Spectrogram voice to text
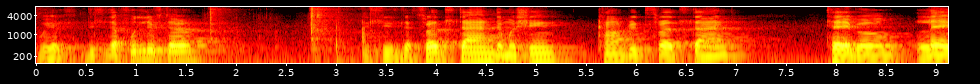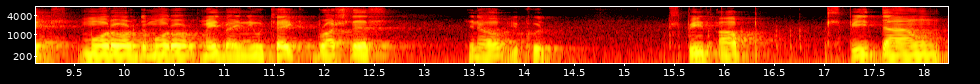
wheels. This is a foot lifter. This is the thread stand. The machine comes with thread stand, table, legs, motor. The motor made by NewTek, brushless. You know, you could speed up, speed down,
